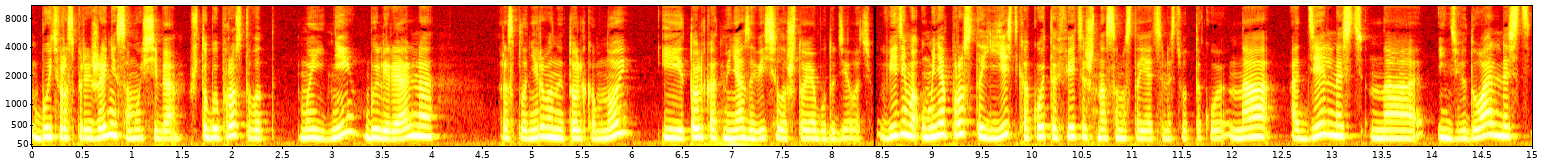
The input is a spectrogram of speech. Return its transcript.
быть в распоряжении самой себя, чтобы просто вот мои дни были реально распланированы только мной, и только от меня зависело, что я буду делать. Видимо, у меня просто есть какой-то фетиш на самостоятельность вот такую, на отдельность, на индивидуальность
